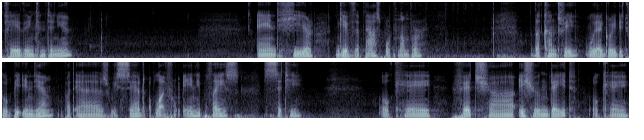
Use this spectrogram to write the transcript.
okay then continue. And here give the passport number the country. We agreed it will be India but as we said apply from any place city. Okay fetch uh, issuing date. Okay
